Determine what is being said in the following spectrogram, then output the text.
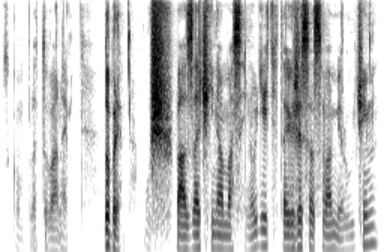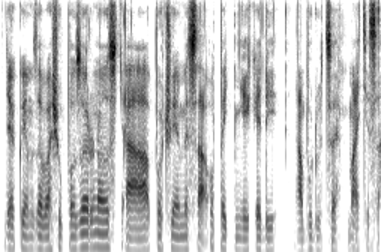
skompletované. Dobre, už vás začínam asi nudiť, takže sa s vami lúčim. Ďakujem za vašu pozornosť a počujeme sa opäť niekedy na budúce. Majte sa.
